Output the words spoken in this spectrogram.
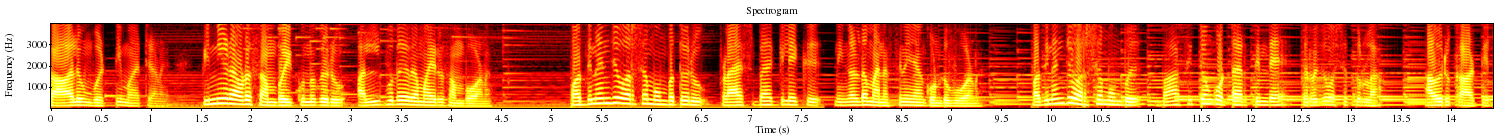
കാലും വെട്ടി മാറ്റുകയാണ് പിന്നീട് അവിടെ സംഭവിക്കുന്നത് ഒരു അത്ഭുതകരമായൊരു സംഭവമാണ്. പതിനഞ്ച് വർഷം മുമ്പത്തെ ഒരു ഫ്ലാഷ് ബാക്കിലേക്ക് നിങ്ങളുടെ മനസ്സിനെ ഞാൻ കൊണ്ടുപോവാണ്. പതിനഞ്ച് വർഷം മുമ്പ് ബാസിറ്റോം കൊട്ടാരത്തിന്റെ പിറകുവശത്തുള്ള ആ ഒരു കാട്ടിൽ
